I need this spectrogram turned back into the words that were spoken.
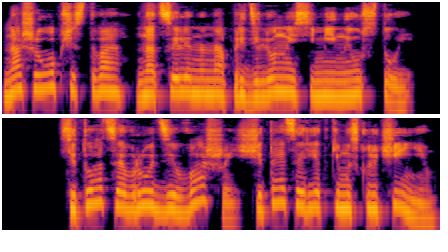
Наше общество нацелено на определенные семейные устои. Ситуация вроде вашей считается редким исключением.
